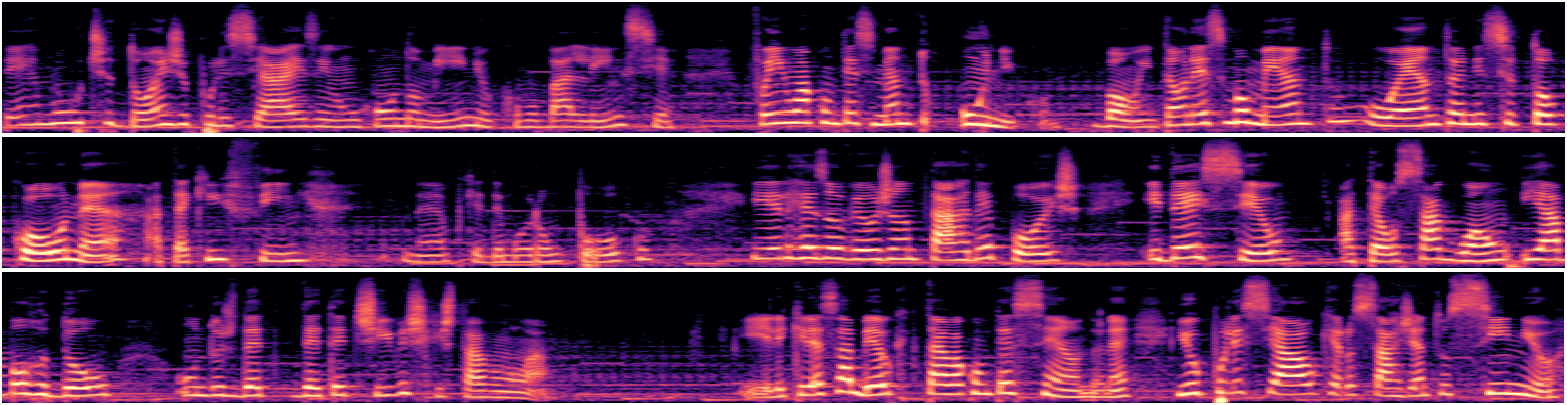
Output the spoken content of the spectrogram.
Ter multidões de policiais em um condomínio como Valência foi um acontecimento único. Bom, então nesse momento o Anthony se tocou, né, até que enfim, né, porque demorou um pouco, e ele resolveu jantar depois e desceu até o saguão e abordou um dos de detetives que estavam lá. Ele queria saber o que estava acontecendo, né? E o policial, que era o sargento sênior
